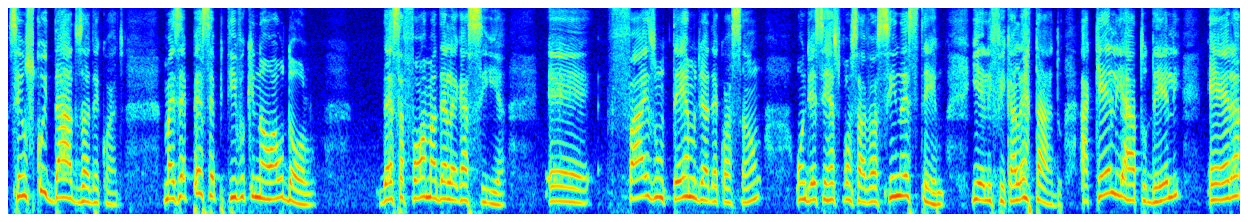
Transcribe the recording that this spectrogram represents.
sem os cuidados adequados. Mas é perceptível que não há o dolo. Dessa forma, a delegacia é, faz um termo de adequação onde esse responsável assina esse termo e ele fica alertado. Aquele ato dele era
